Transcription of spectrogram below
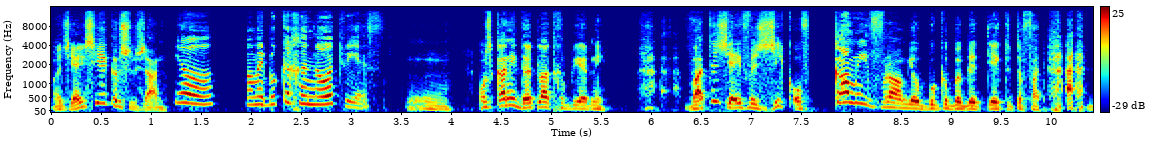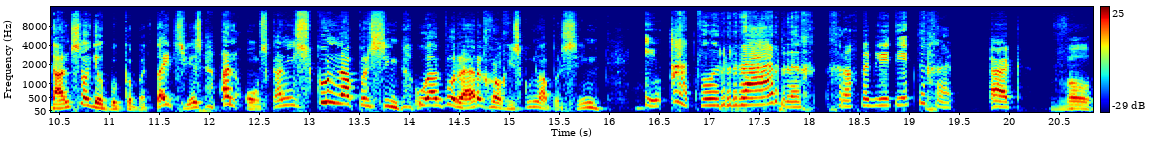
Is jy seker, Susan? Ja, maar my boeke gaan laat wees. Mm, ons kan nie dit laat gebeur nie. Wat is jy fisiek of Kammy vra om jou boeke biblioteek toe te vat. Uh, dan sal jou boeke betyds wees en ons kan die skoenlapper sien. O, ek wil regtig graag die skoenlapper sien. En ek wil regtig graag biblioteek toe gaan. Ek wil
